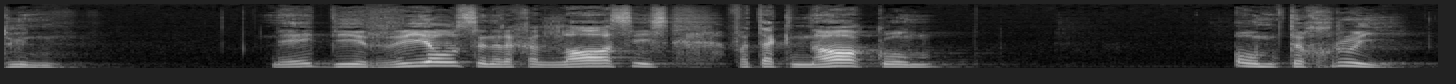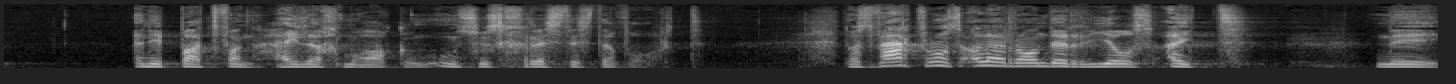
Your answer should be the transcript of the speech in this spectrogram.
doen. Nê, die reëls en regulasies wat ek nakom om te groei in die pad van heiligmaking om soos Christus te word. Ons werk vir ons allerlei reëls uit, nê. Nee,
